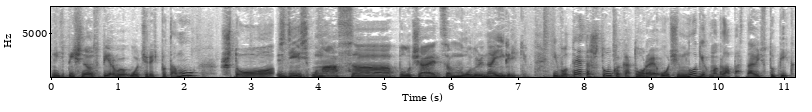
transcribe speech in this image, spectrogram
Нетипичный он в первую очередь потому, что здесь у нас э, получается модуль на Y. И вот эта штука, которая очень многих могла поставить в тупик.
